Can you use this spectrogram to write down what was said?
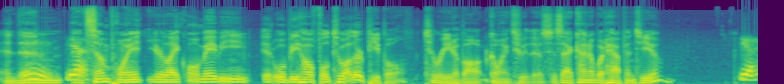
And then Mm, yes. at some point, you're like, well, maybe it will be helpful to other people to read about going through this. Is that kind of what happened to you? Yes,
